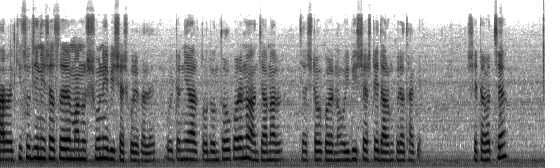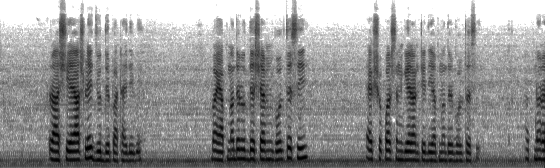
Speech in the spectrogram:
আর কিছু জিনিস আছে মানুষ শুনেই বিশ্বাস করে ফেলে। ওইটা নিয়ে আর তদন্তও করে না, জানার চেষ্টাও করে না। ওই বিশ্বাসটাই ধারণ করে থাকে। সেটা হচ্ছে রাশিয়ায় আসলেই যুদ্ধে পাঠায় দিবে। ভাই, আপনাদের উদ্দেশ্যে আমি বলতেছি, একশো পার্সেন্ট গ্যারান্টি দিয়ে আপনাদের বলতেছি। আপনারা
